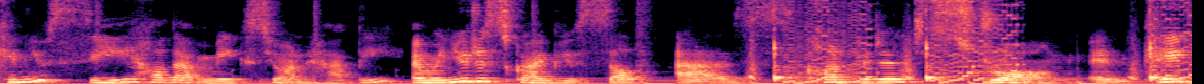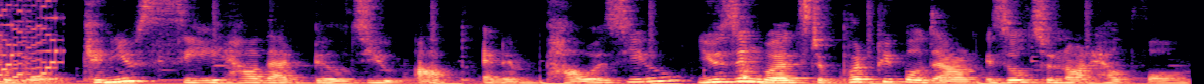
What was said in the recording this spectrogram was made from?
can you see how that makes you unhappy? And when you describe yourself as confident, strong, and capable, can you see how that builds you up and empowers you? Using words to put people down is also not helpful.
